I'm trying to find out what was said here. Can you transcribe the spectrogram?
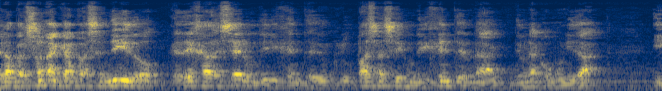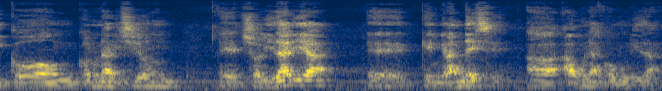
una persona que ha trascendido, que deja de ser un dirigente de un club, pasa a ser un dirigente de una, comunidad y con, una visión eh, solidaria eh, que engrandece a, una comunidad.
